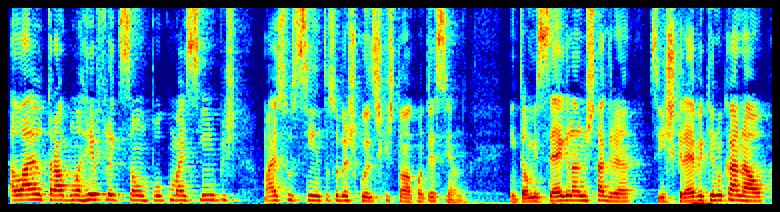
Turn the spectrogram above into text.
Lá eu trago uma reflexão um pouco mais simples, mais sucinta sobre as coisas que estão acontecendo. Então me segue lá no Instagram, se inscreve aqui no canal,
